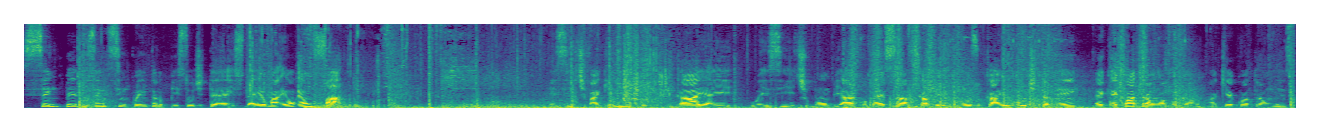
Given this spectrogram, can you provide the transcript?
sem P250 no pistol de TR. Isso daí é, uma, é, um, é um fato. Exit vai queimando. Cai aí o Exit. O bombear começa a ficar perigoso. Caiu o Wood também. É, é 4x1, Apocão. Aqui é 4x1 mesmo.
